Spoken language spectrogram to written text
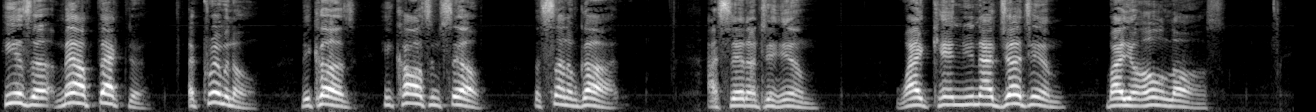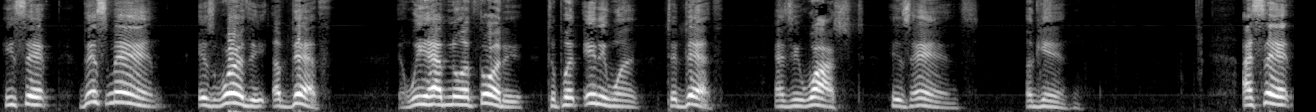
He is a malefactor, a criminal, because he calls himself the Son of God. I said unto him, Why can you not judge him by your own laws? He said, This man is worthy of death, and we have no authority to put anyone to death, as he washed his hands again. I said,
